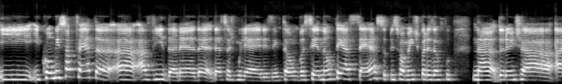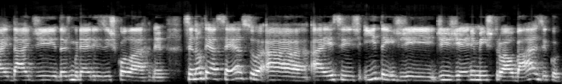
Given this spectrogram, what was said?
E, e como isso afeta a, a vida né, de, dessas mulheres. Então, você não ter acesso, principalmente, por exemplo, na, durante a, a idade das mulheres escolar, né? Você não ter acesso a, a esses itens de, de higiene menstrual básico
